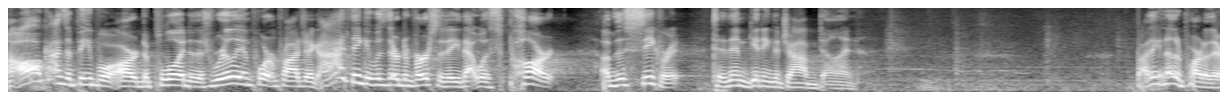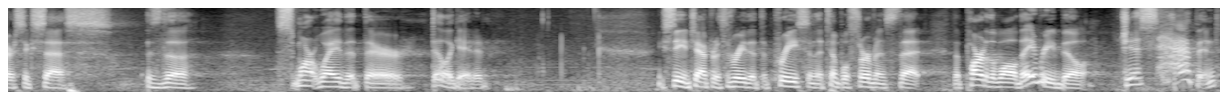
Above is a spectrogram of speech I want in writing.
Now, all kinds of people are deployed to this really important project. I think it was their diversity that was part of the secret to them getting the job done. But I think another part of their success is the smart way that they're delegated. You see in chapter 3 that the priests and the temple servants, that the part of the wall they rebuilt just happened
